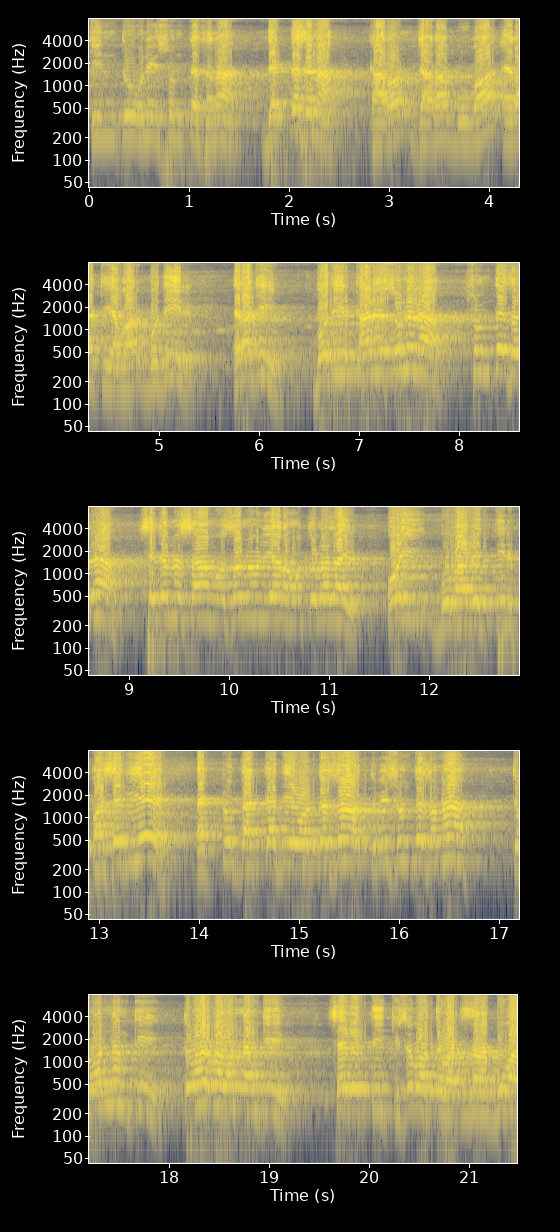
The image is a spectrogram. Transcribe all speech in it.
কিন্তু উনি শুনতেছে না, দেখতেছে না। কারণ যারা বুবা, এরা কি আবার বদির? এরা কি? বদির কানে শুনে না। শুনতেছে না? সেজন্য শাহ মোসানুলিয়া রহমতুল্লাহ ওই বুবা ব্যক্তির পাশে গিয়ে একটু ধাক্কা দিয়ে বলতেছ, তুমি শুনতেছ না? তোমার নাম কি? তোমার বাবার নাম কি? সে ব্যক্তি কিছু বলতে পারতেছে না, বুবা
